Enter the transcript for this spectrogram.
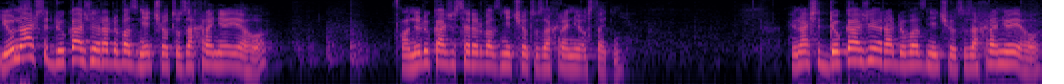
Jonáš se dokáže radovat z něčeho, co zachraňuje jeho, ale nedokáže se radovat z něčeho, co zachraňuje ostatní. Jonáš se dokáže radovat z něčeho, co zachraňuje jeho,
